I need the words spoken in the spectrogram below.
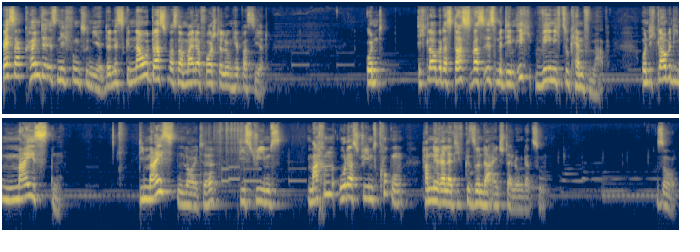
Besser könnte es nicht funktionieren, denn es ist genau das, was nach meiner Vorstellung hier passiert. Und ich glaube, dass das was ist, mit dem ich wenig zu kämpfen habe. Und ich glaube, die meisten, die meisten Leute, die Streams machen oder Streams gucken, haben eine relativ gesunde Einstellung dazu. So.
